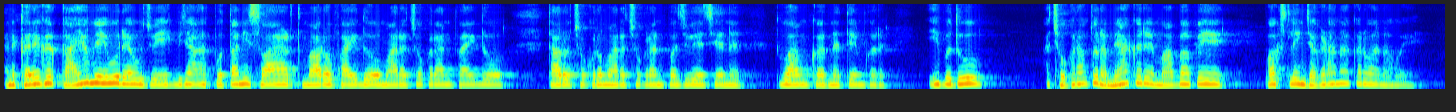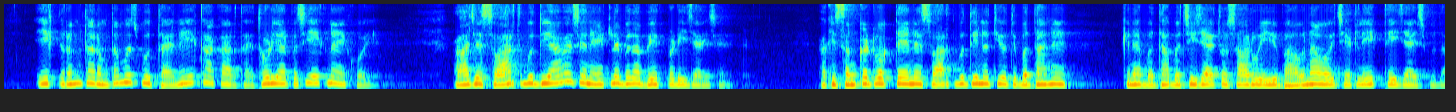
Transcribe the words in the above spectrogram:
અને ખરેખર કાયમ એવું રહેવું જોઈએ. એકબીજા પોતાની સ્વાર્થ, મારો ફાયદો, મારા છોકરાને ફાયદો, તારો છોકરો મારા છોકરાને પજવે છે ને, તું આમ કર ને તેમ કર. એ બધું આ છોકરાઓ તો રમ્યા કરે મા બાપે પક્ષ લઈને ઝઘડા ના કરવાના હોય. એક રમતા રમતા મજબૂત થાય ને એકાકાર થાય. થોડી વાર પછી એક ના એક હોય. પણ આ જે સ્વાર્થ બુદ્ધિ આવે છે ને એટલે બધા ભેદ પડી જાય છે. બાકી સંકટ વખતે એને સ્વાર્થ બુદ્ધિ નથી હોતી. બધાને કે ના બધા બચી જાય તો સારું એવી ભાવના હોય છે એટલે એક થઈ જાય છે બધા.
